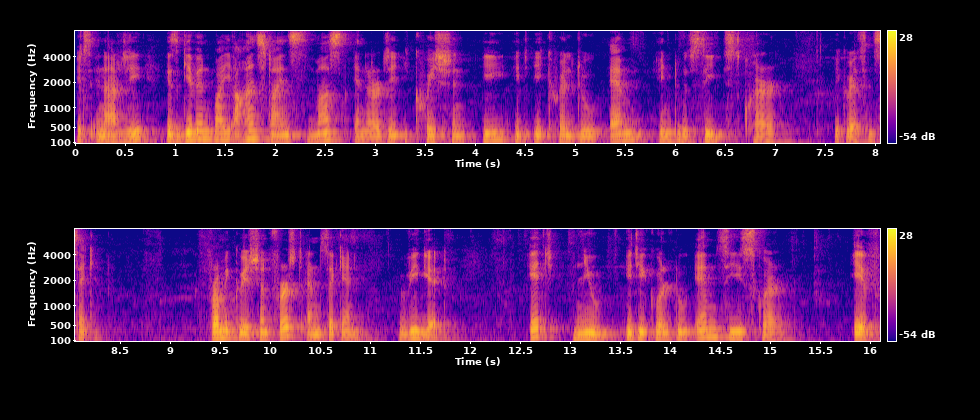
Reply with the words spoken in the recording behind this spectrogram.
its energy is given by Einstein's mass energy equation E is equal to m into c square equation second. From equation first and second, we get h nu is equal to mc square. If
